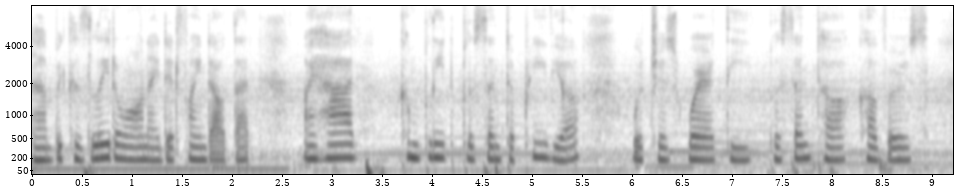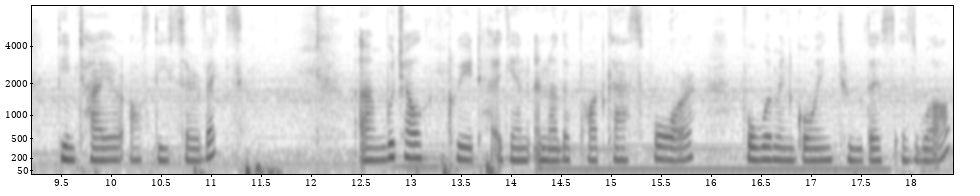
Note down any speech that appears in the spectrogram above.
uh, because later on I did find out that I had complete placenta previa, which is where the placenta covers the entire of the cervix um, which I'll create again another podcast for for women going through this as well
